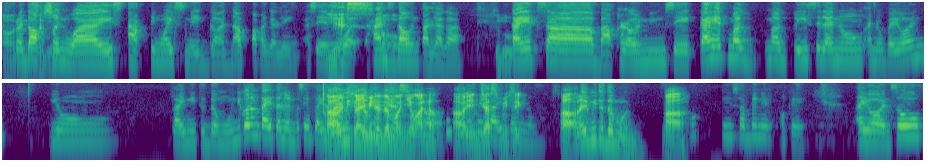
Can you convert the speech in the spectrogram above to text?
Oh, good. production-wise, acting-wise, my God, napakagaling. As in, Yes, wa- hands oo. down talaga. True. Kahit sa background music, kahit mag, mag-play sila nung, ano ba yon Yung Fly Me to the Moon. Hindi ko alam title nun. Basta yung Fly Me Ah, Fly Me to Fly the Me to Moon, the Moon, yes, yung yes, ano. Ah, yun yung jazz title music. Ah, Fly Me to the Moon. ah. Yung sabi ni, okay. Ayun. So,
